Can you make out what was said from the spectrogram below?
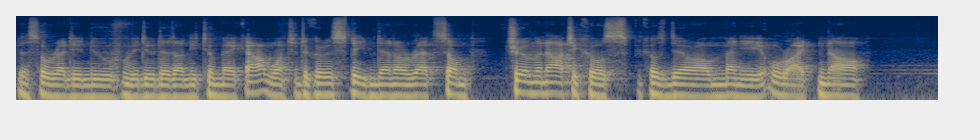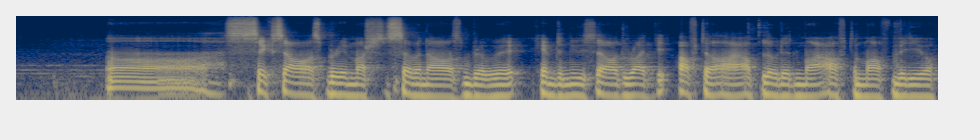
There's already a new video that I need to make. I wanted to go to sleep, then I read some German articles because there are many right now. Uh, six hours, pretty much seven hours. Came the news out right after I uploaded my aftermath video.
